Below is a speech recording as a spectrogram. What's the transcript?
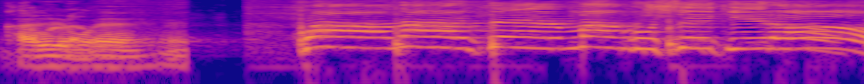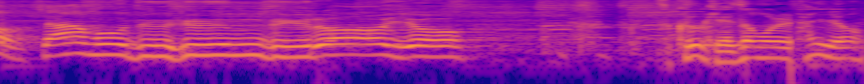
가려고. 예, 예. 화날 때 망고 쉐이키로 자 모두 흔들어요 그 개성을 살려.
